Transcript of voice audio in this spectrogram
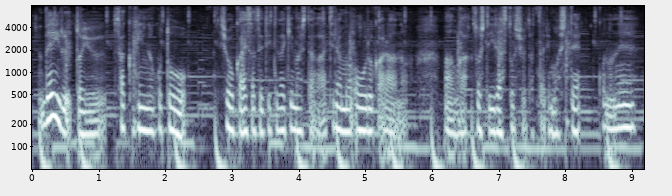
「ベイル」という作品のことを紹介させていただきましたがあちらもオールカラーの漫画そしてイラスト集だったりもしてこのね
